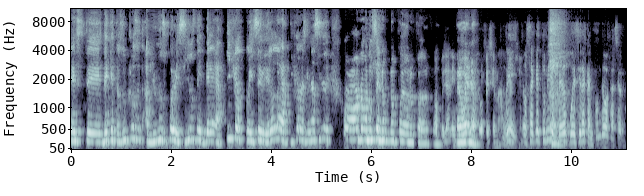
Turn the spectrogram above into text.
este, de que de un closet había unos huevecillos de, de lagartijas, güey, y se veía la lagartija recién así de, oh, no, no sé, no, no puedo, no puedo. no puedo". No, pues ya ni Pero bueno. profesional. Güey, o sea que tú ni de pedo puedes ir a Cancún de vacaciones.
